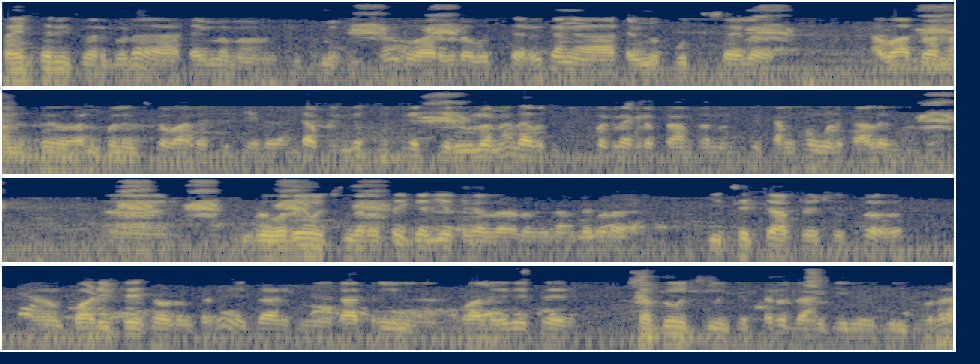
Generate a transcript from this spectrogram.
ఫైర్ సర్వీస్ వారు కూడా ఆ టైంలో మనం ఇన్ఫర్మేషన్ ఇచ్చాం. వారు కూడా వచ్చారు. కానీ ఆ టైంలో పూర్తి స్థాయిలో ఆ వాతావరణానికి అనుకూలించక వాళ్ళు అయితే చేయలేదు. అంటే అప్పుడు ఇంకా పూర్తిగా చెరువులోనా లేకపోతే చుట్టుపక్కల ఎక్కడ ప్రాంతం నుంచి కన్ఫర్మ్ కూడా కాలేదు. ఇప్పుడు ఉదయం వచ్చిన తర్వాత ఈ గజేత వెళ్ళడం ఇదంతా కూడా ఈ సెర్చ్ ఆపరేషన్తో బాడీ ట్రేస్ అవడంతో దానికి రాత్రి వాళ్ళు ఏదైతే శబ్దం వచ్చిందని చెప్పారో దానికి దీనికి కూడా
